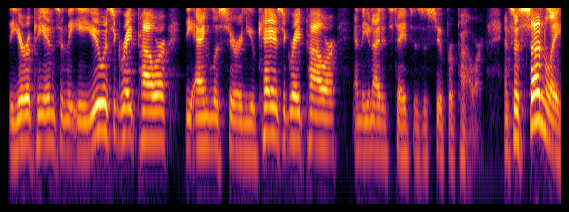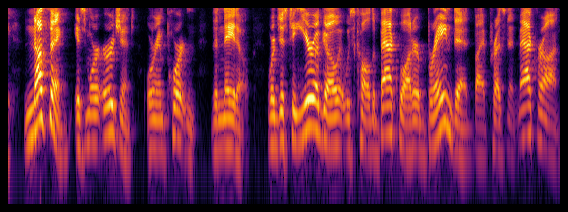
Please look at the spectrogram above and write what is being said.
The Europeans and the EU is a great power, the Anglosphere in UK is a great power, and the United States is a superpower. And so suddenly, nothing is more urgent or important than NATO where just a year ago it was called a backwater, brain dead by President Macron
